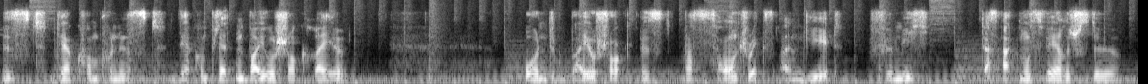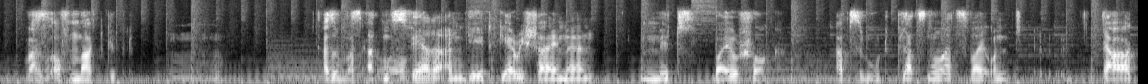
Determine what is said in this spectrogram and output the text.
ist der Komponist der kompletten Bioshock-Reihe. Und Bioshock ist, was Soundtracks angeht, für mich das atmosphärischste, was es auf dem Markt gibt. Also was Atmosphäre angeht, Gary Shyman mit Bioshock absolut Platz Nummer zwei und äh, da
